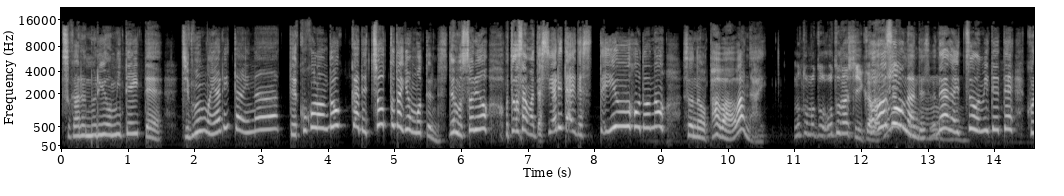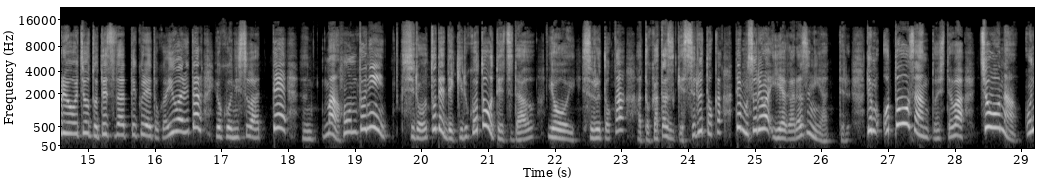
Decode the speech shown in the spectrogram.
津軽塗りを見ていて、自分もやりたいなって心のどっかでちょっとだけ思ってるんです。でもそれをお父さん私やりたいですっていうほどのそのパワーはない。もともとおとなしいかあら、そうなんですよ。うんだからいつも見てて、これをちょっと手伝ってくれとか言われたら、横に座って、うんまあ本当に素人でできることを手伝う、用意するとか、あと片付けするとか、でもそれは嫌がらずにやってる。でもお父さんとしては、長男、お兄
